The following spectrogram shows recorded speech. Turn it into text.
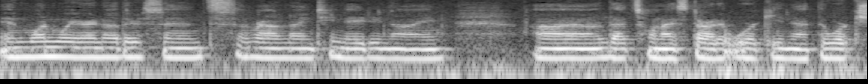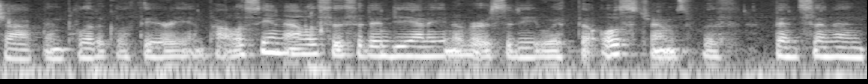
in one way or another since around 1989. Uh, that's when I started working at the workshop in political theory and policy analysis at Indiana University with the Ostroms, with Vincent and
